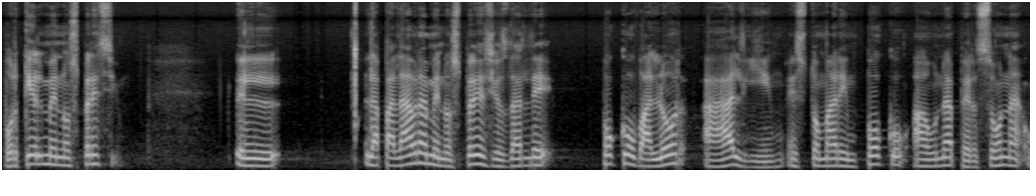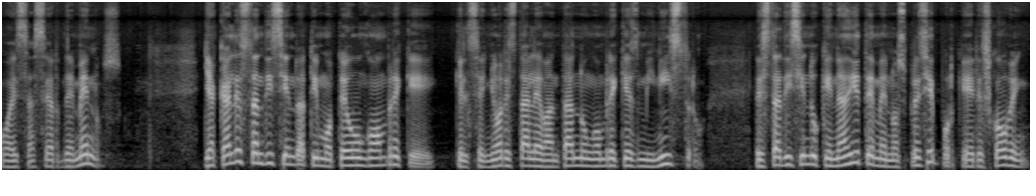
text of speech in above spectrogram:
¿Por qué el menosprecio? El, la palabra menosprecio es darle poco valor a alguien, es tomar en poco a una persona o es hacer de menos. Y acá le están diciendo a Timoteo, un hombre que, el Señor está levantando, un hombre que es ministro. Le está diciendo que nadie te menosprecie porque eres joven,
